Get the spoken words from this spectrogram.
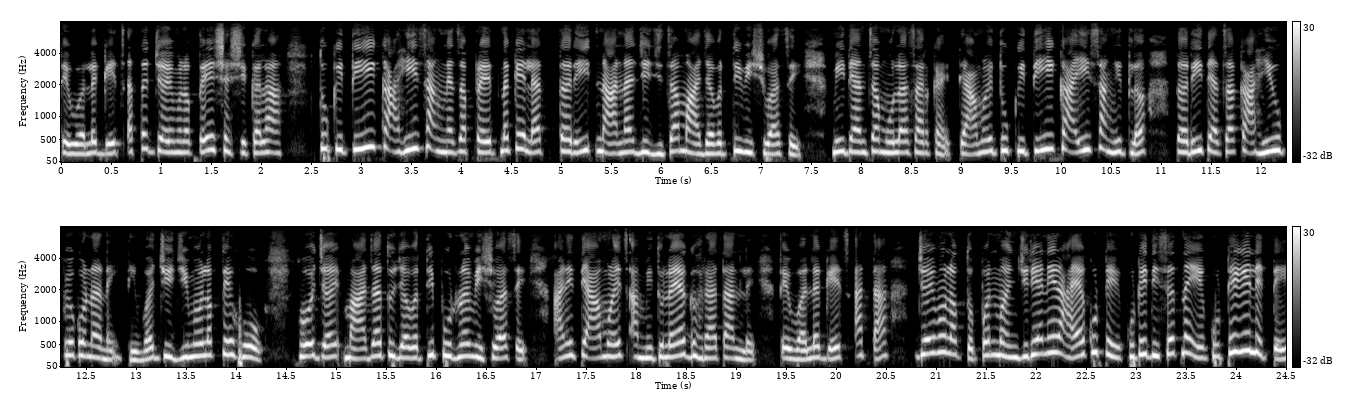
तेव्हा लगेच आता जय म्हणतो शशिकला तू कितीही काही सांगण्याचा प्रयत्न केला तरी नानाजीजीचा माझ्यावरती विश्वास आहे. मी त्यांच्या मुलासारखा आहे. त्यामुळे तू कितीही काही सांगितलं तरी त्याचा काही उपयोग होणार नाही. तेव्हा जिजी म्हणू लागते हो हो जय माझा तुझ्यावरती पूर्ण विश्वास आहे. आणि त्यामुळेच आम्ही तुला या घरात आणलंय. तेव्हा लगेच आता जय म्हणू लागतो पण मंजिरी आणि राया कुठे? कुठे दिसत नाहीये. कुठे गेले ते?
